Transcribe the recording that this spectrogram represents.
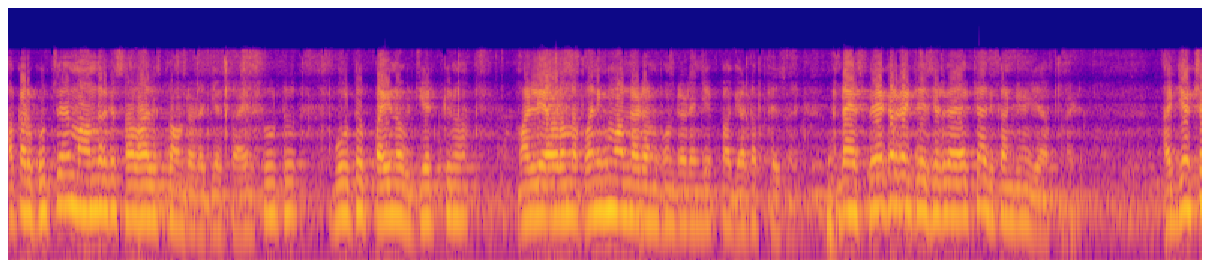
అక్కడ కూర్చొని మా అందరికి సలహాలు ఇస్తూ ఉంటాడు అధ్యక్ష. ఆయన సూటు బూటు పైన ఒక జర్కిను మళ్ళీ ఎవడన్నా పనికి మొన్నాడు అనుకుంటాడని చెప్పి ఆ గెటప్ చేశాడు. అంటే ఆయన స్పీకర్గా చేశాడు కదా అది కంటిన్యూ చేస్తున్నాడు. అధ్యక్ష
